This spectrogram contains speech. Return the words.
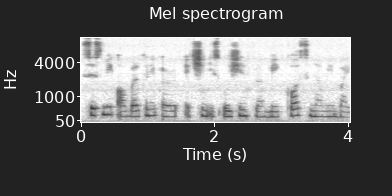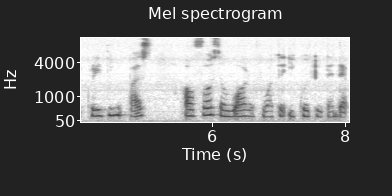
Seismic or volcanic action is ocean floor may cause tsunami by creating pulse force a wall of water equal to the depth.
